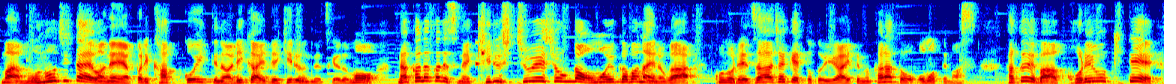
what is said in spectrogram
まあ、物自体はね、やっぱりかっこいいっていうのは理解できるんですけども、なかなかですね、着るシチュエーションが思い浮かばないのが、このレザージャケットというアイテムかなと思ってます。例えば、これを着て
